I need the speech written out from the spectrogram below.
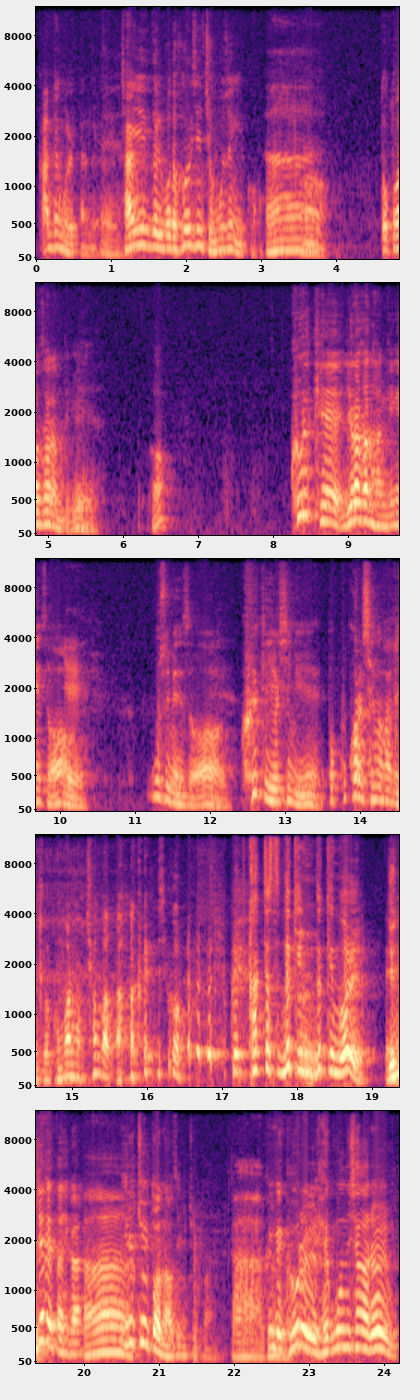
깜짝 놀랐다는 거예요. 예. 자기들보다 훨씬 전문성이 있고 아. 어, 똑똑한 사람들이 예. 어? 그렇게 열악한 환경에서 예. 웃으면서 예. 그렇게 열심히 또 국가를 생각하면서 근무하는 사람 처음 봤다. 그래가지고 그 각자 쓰- 느낌 느낌을 예. 연재를 했다니까 아. 일주일 동안 나왔어 일주일 동안. 아. 그러니까 그거를 해군 생활을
